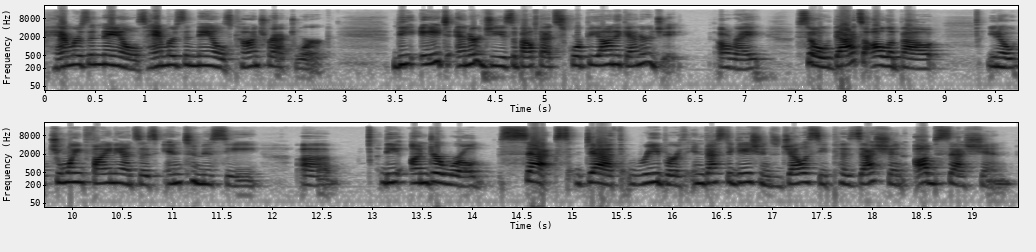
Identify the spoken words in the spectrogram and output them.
Hammers and nails hammers and nails contract work. The eight energy is about that scorpionic energy all right. So that's all about, you know, joint finances, intimacy, uh, the underworld, sex, death, rebirth, investigations, jealousy, possession, obsession.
